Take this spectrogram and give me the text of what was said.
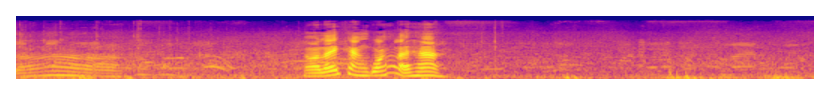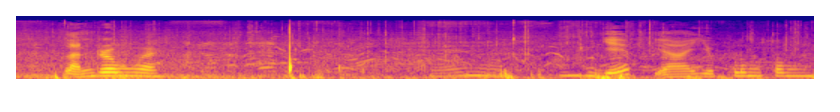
đó. Ngồi lấy khăn quấn lại ha lạnh run rồi. Dép dài dục lung tung.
